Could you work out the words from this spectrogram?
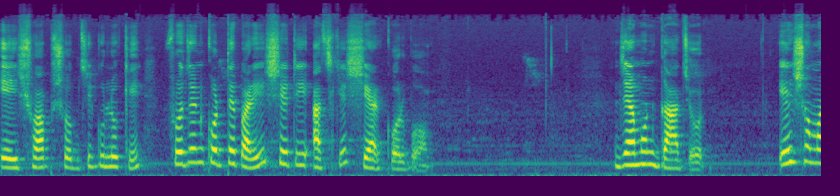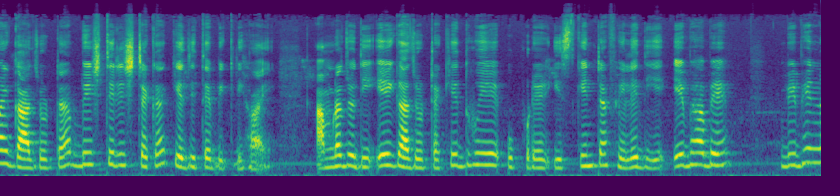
এই সব সবজিগুলোকে ফ্রোজেন করতে পারি, সেটি আজকে শেয়ার করব। যেমন গাজর। এই সময় গাজরটা বিশ তিরিশ টাকা কেজিতে বিক্রি হয়। আমরা যদি এই গাজরটাকে ধুয়ে উপরের স্কিনটা ফেলে দিয়ে এভাবে বিভিন্ন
